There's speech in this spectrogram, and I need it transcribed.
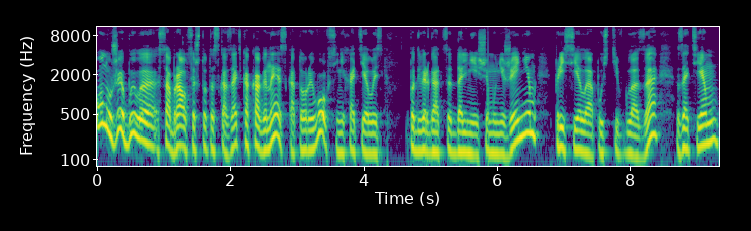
Он уже было собрался что-то сказать, как Агнес, которой вовсе не хотелось подвергаться дальнейшим унижениям, присела, опустив глаза, затем,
